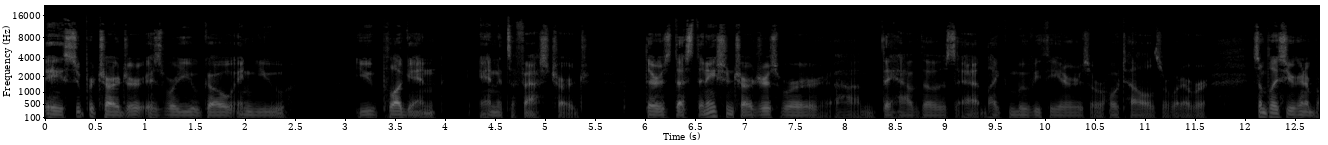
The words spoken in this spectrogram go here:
a supercharger is where you go and you you plug in, and it's a fast charge there's destination chargers where um, they have those at like movie theaters or hotels or whatever. Someplace you're going to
